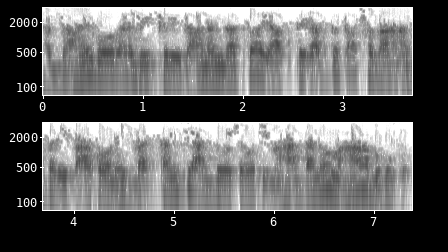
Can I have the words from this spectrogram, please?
සද්ධායේ ගෝගණ බික්කවේ දානන්දත්වා යත්තගත්ත තස්සදානස්ස විපාකෝ නිබ්බත්තන්ති අද්දෝචෝති මහද්දනෝ මහා බුහුකෝ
